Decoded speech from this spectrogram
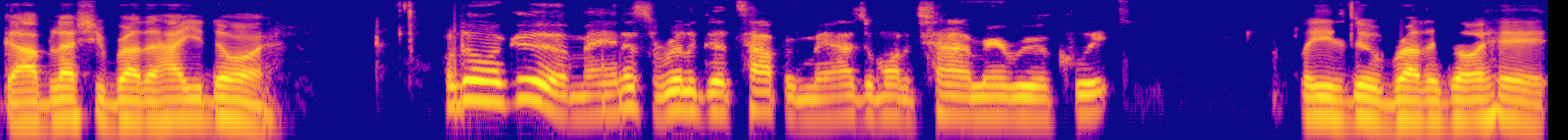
God bless you, brother. How you doing? I'm doing good, man. That's a really good topic, man. I just want to chime in real quick. Please do, brother. Go ahead.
